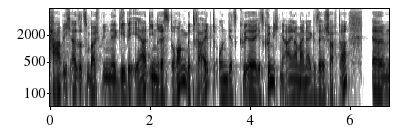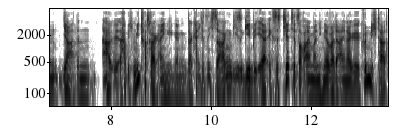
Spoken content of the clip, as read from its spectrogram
Habe ich also zum Beispiel eine GBR, die ein Restaurant betreibt und jetzt, äh, jetzt kündigt mir einer meiner Gesellschafter, ähm, ja, dann habe ich einen Mietvertrag eingegangen. Da kann ich jetzt nicht sagen, diese GBR existiert jetzt auf einmal nicht mehr, weil da einer gekündigt hat.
